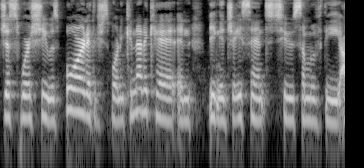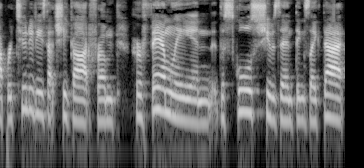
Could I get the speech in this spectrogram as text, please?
just where she was born. I think she's born in Connecticut and being adjacent to some of the opportunities that she got from her family and the schools she was in, things like that,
